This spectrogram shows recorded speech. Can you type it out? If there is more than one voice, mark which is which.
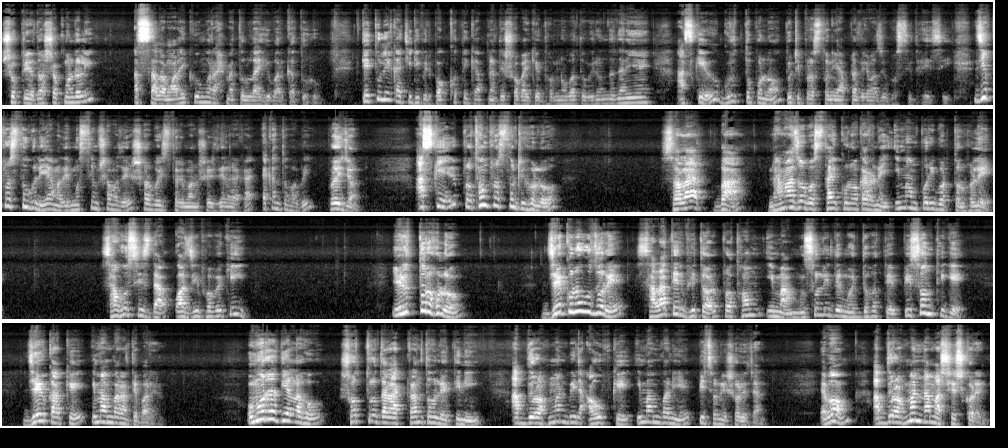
Speaker 1: সুপ্রিয় দর্শক মণ্ডলী, আসসালামু আলাইকুম রহমতুল্লাহি বারকাতুহু। তেঁতুলিয়া কাচি টিভির পক্ষ থেকে আপনাদের সবাইকে ধন্যবাদ অভিনন্দন জানিয়ে আজকেও গুরুত্বপূর্ণ দুটি প্রশ্ন নিয়ে আপনাদের মাঝে উপস্থিত হয়েছি। যে প্রশ্নগুলি আমাদের মুসলিম সমাজের সর্বস্তরের মানুষের জেনে রাখা একান্তভাবেই প্রয়োজন। আজকের প্রথম প্রশ্নটি হল সলাৎ বা নামাজ অবস্থায় কোনো কারণে ইমাম পরিবর্তন হলে সাহু, সিজদা ওয়াজিব হবে কি? এর উত্তর হলো, যে কোনো উজোরে সালাতের ভিতর প্রথম ইমাম মুসল্লিদের মধ্যে হতে পিছন থেকে যে কাকে ইমাম বানাতে পারেন। উমর রাদি আল্লাহ শত্রু দ্বারা আক্রান্ত হলে তিনি আব্দুর রহমান বিন আউফকে ইমাম বানিয়ে পিছনে সরে যান এবং আব্দুর রহমান নামাজ শেষ করেন,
